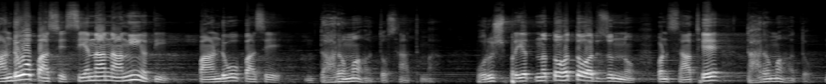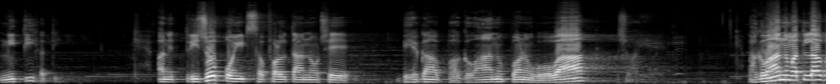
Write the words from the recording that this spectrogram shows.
પાંડવો પાસે સેના નાની હતી. પાંડવો પાસે ધર્મ હતો સાથમાં. પુરુષ પ્રયત્ન તો હતો અર્જુનનો, પણ સાથે ધર્મ હતો, નીતિ હતી. અને ત્રીજો પોઈન્ટ સફળતાનો છે, ભેગા ભગવાન પણ હોવા જોઈએ. ભગવાન મતલબ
